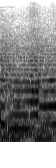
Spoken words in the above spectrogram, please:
Música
